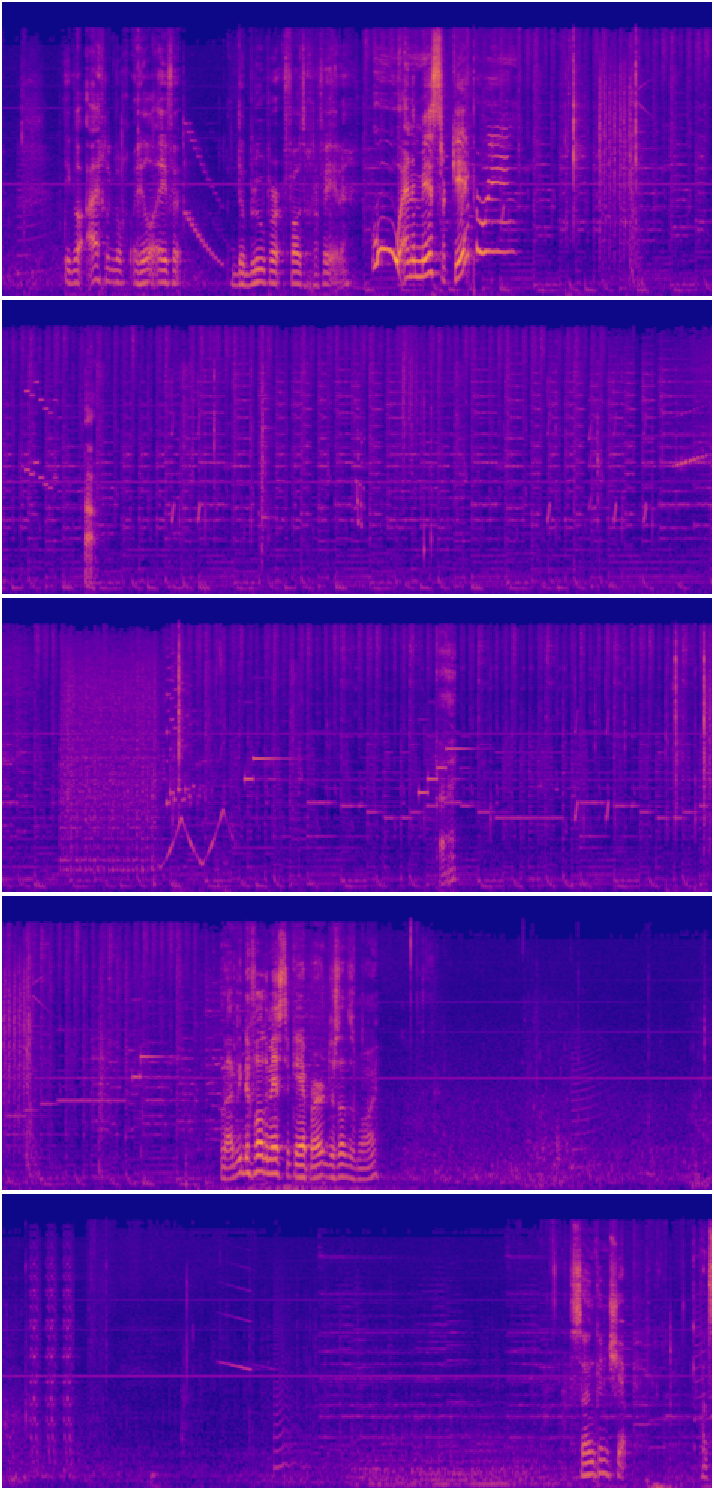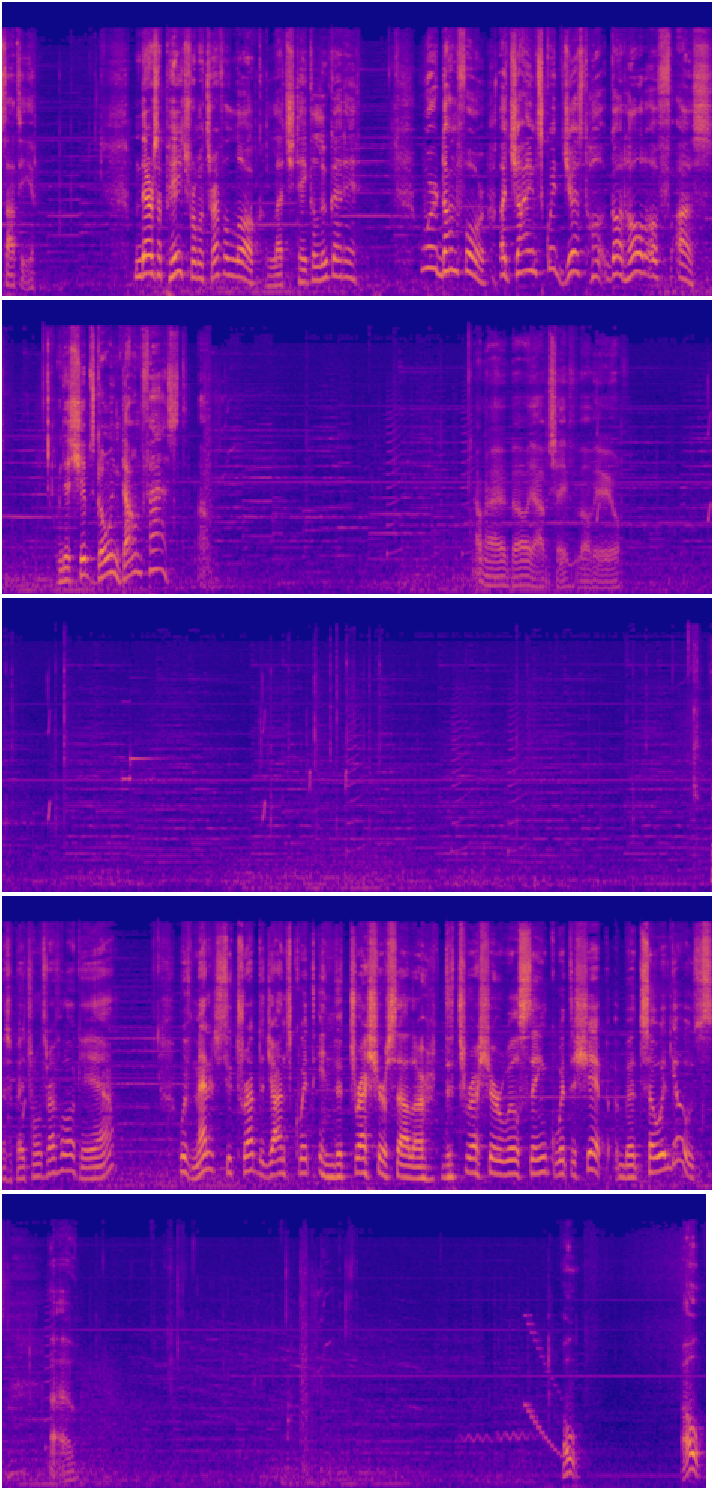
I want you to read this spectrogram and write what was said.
Ik wil eigenlijk nog heel even de blooper fotograferen. Oeh, en een Mr. Kippering. Oh. Oké. We hebben in ieder geval de Mr. Kipper, dus dat is mooi. Sunken ship. Wat staat hier? There's a page from a travel log. Let's take a look at it. We're done for. A giant squid just ho got hold of us. This ship's going down fast. Oh. Oké, wel ja, we saven wel weer joh. There's a the travelogue, yeah. We've managed to trap the giant squid in the treasure cellar. The treasure will sink with the ship, but so it goes. Uh-oh. Oh. Oh.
